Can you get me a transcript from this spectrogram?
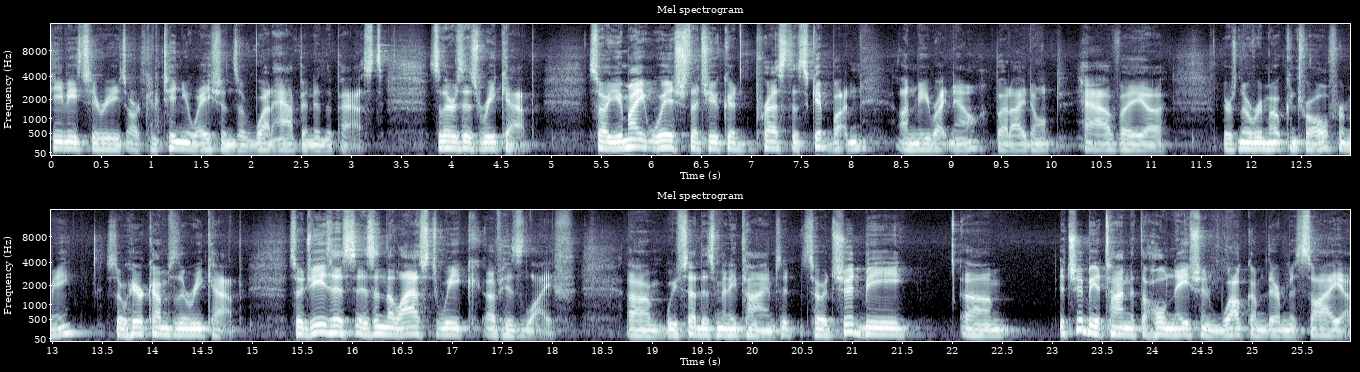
TV series are continuations of what happened in the past. So there's this recap. So you might wish that you could press the skip button on me right now, but I don't have a, uh, there's no remote control for me. So here comes the recap. So Jesus is in the last week of his life. Um, we've said this many times. It, so it should be, um, it should be a time that the whole nation welcomed their Messiah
